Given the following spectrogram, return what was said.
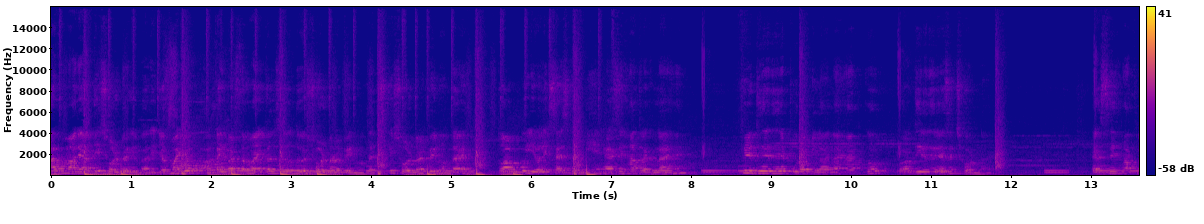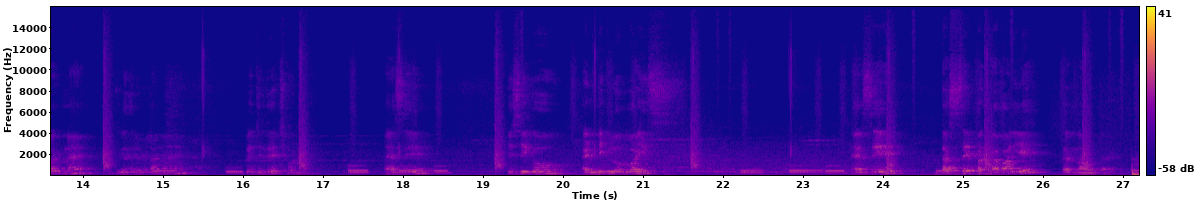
अब हमारे आती है शोल्डर की बारी। जब हमारी जो कई बार सर्वाइकल से होते हुए शोल्डर में पेन होता है, जिसकी शोल्डर में पेन होता है तो आपको ये वाली एक्सरसाइज करनी है। ऐसे हाथ रखना है, फिर धीरे धीरे पूरा मिलाना है आपको, और धीरे धीरे ऐसे छोड़ना है। ऐसे हाथ रखना है धीरे धीरे मिलाना है, फिर धीरे धीरे छोड़ना है। ऐसे, इसी को एंटी क्लॉकवाइज ऐसे 10 से 15 बार ये करना होता है।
